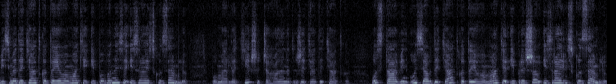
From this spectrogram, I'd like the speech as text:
візьми дитятко та його маті і повернися ізраїльську землю. Померли ті, що чагали на життя дитятка. Устав він, узяв дитятко та його матір і прийшов ізраїльську землю.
